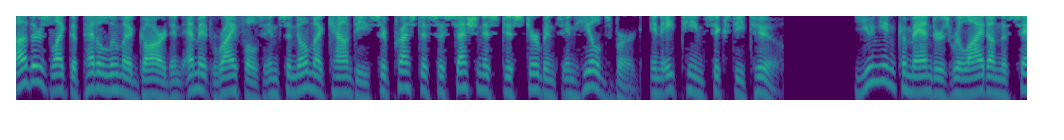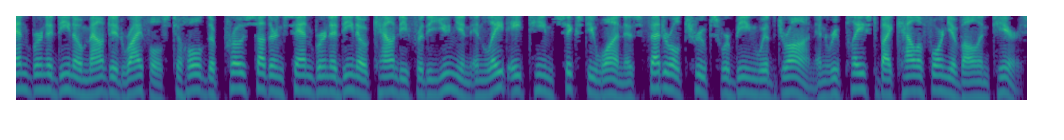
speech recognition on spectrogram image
Others like the Petaluma Guard and Emmett Rifles in Sonoma County suppressed a secessionist disturbance in Healdsburg, in 1862. Union commanders relied on the San Bernardino Mounted Rifles to hold the pro-Southern San Bernardino County for the Union in late 1861 as federal troops were being withdrawn and replaced by California volunteers.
